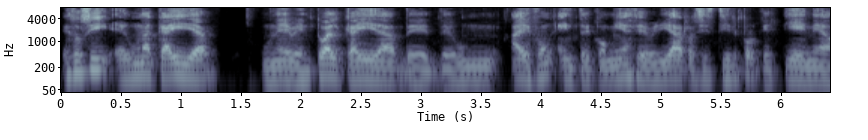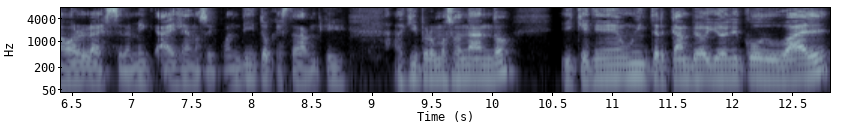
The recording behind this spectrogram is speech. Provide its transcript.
Eso sí, en una caída, una eventual caída de, un iPhone, entre comillas, debería resistir porque tiene ahora la Ceramic Island no sé que están aquí, aquí promocionando y que tiene un intercambio iónico dual,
